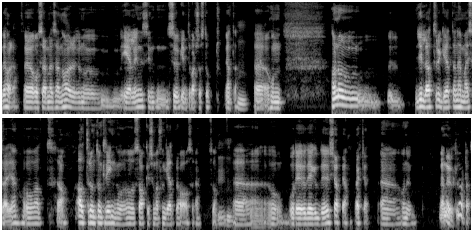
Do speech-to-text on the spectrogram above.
Det har det. Eh, Och sen, men sen har nog Elin sin sug inte varit så stort egentligen. Eh, Hon har nog gillat tryggheten hemma i Sverige och allt, ja, allt runt omkring och, och saker som har fungerat bra och sådär. Så, eh, och och det, det, det köper jag verkligen. Och nu, men nu är det klart att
